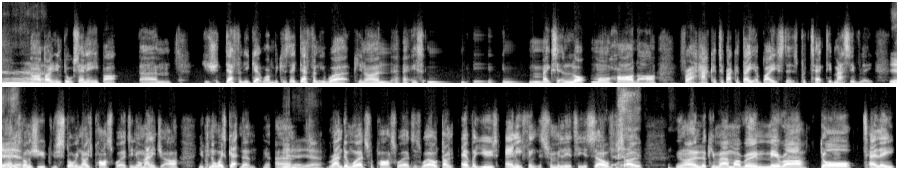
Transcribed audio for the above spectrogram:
Now, I Ah. don't endorse any, but um, you should definitely get one because they definitely work. You know, and uh, it's it makes it a lot more harder for a hacker to crack a database that's protected massively. Yeah, and yeah. as long as you're storing those passwords in your manager, you can always get them. Um, yeah, yeah. random words for passwords as well. Don't ever use anything that's familiar to yourself. Yeah. So, you know, looking around my room, mirror, door, telly,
